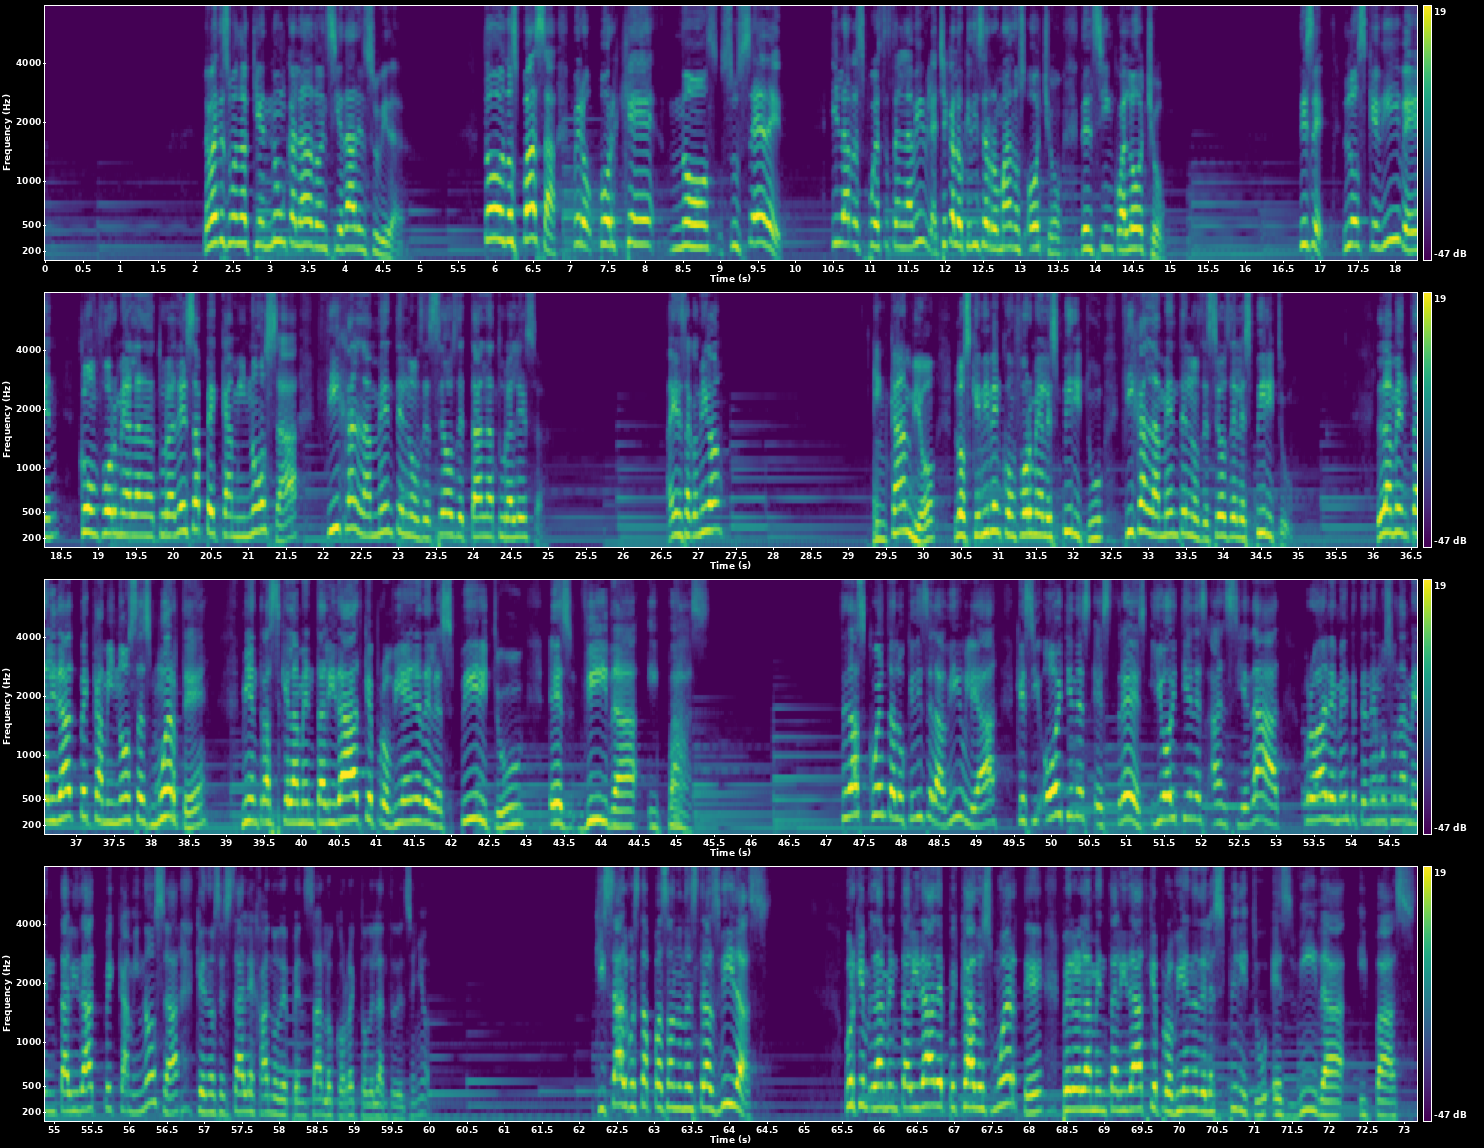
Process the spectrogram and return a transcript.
Levante su mano a quien nunca le ha dado ansiedad en su vida. Todo nos pasa, pero ¿por qué nos sucede? Y la respuesta está en la Biblia. Checa lo que dice Romanos 8, del 5 al 8. Dice, los que viven conforme a la naturaleza pecaminosa fijan la mente en los deseos de tal naturaleza. ¿Alguien está conmigo? En cambio, los que viven conforme al Espíritu fijan la mente en los deseos del Espíritu. La mentalidad pecaminosa es muerte, mientras que la mentalidad que proviene del Espíritu es vida y paz. ¿Te das cuenta lo que dice la Biblia? Que si hoy tienes estrés y hoy tienes ansiedad, probablemente tenemos una mentalidad pecaminosa que nos está alejando de pensar lo correcto delante del Señor. Quizá algo está pasando en nuestras vidas. Porque la mentalidad de pecado es muerte, pero la mentalidad que proviene del Espíritu es vida y paz.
